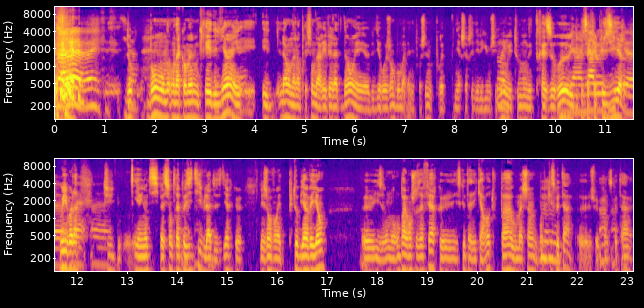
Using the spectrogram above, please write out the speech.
bah ouais, ouais. Donc, bon, on, a quand même créé des liens et, là, on a l'impression d'arriver là-dedans et euh, de dire aux gens, bon, bah, l'année prochaine, vous pourrez venir chercher des légumes chez nous et tout le monde est très heureux y et du coup, ça fait logique, plaisir. euh, oui, voilà. Il y a une anticipation très positive là de se dire que les gens vont être plutôt bienveillants. Euh, ils n'auront pas grand chose à faire que est-ce que tu as des carottes ou pas ou machin. Bon, Mm, qu'est-ce mm. que tu as Je vais Mm, prendre ce que tu as.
